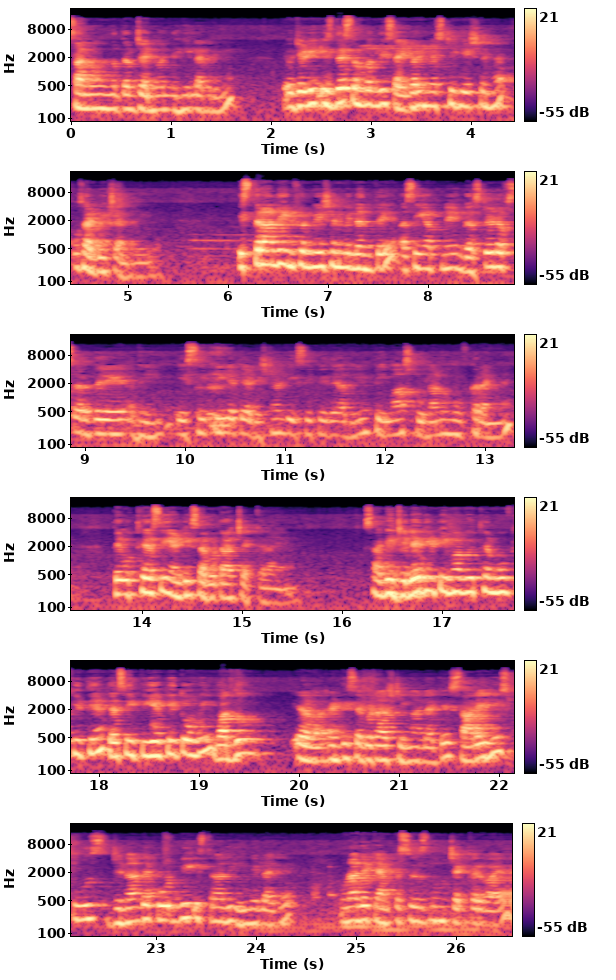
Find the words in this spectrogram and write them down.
ਸਾਨੂੰ ਮਤਲਬ ਜੈਨੂਇਨ ਨਹੀਂ ਲੱਗ ਰਹੀਆਂ। ਤੇ ਜਿਹੜੀ ਇਸ ਦੇ ਸੰਬੰਧੀ ਸਾਈਬਰ ਇਨਵੈਸਟੀਗੇਸ਼ਨ ਹੈ, ਉਹ ਸਾਡੀ ਚੱਲ ਰਹੀ ਹੈ। ਇਸ ਤਰ੍ਹਾਂ ਦੀ ਇਨਫੋਰਮੇਸ਼ਨ ਮਿਲਣ ਤੇ ਅਸੀਂ ਆਪਣੇ ਗਸਟਡ ਅਫਸਰ ਦੇ ਅਧੀਨ ਏਸੀਪੀ ਅਤੇ ਐਡੀਸ਼ਨਲ ਡੀਸੀਪੀ ਦੇ ਅਧੀਨ ਟੀਮਾਂ ਸਕੂਲਾਂ ਨੂੰ ਮੂਵ ਕਰਾਈਆਂ ਤੇ ਉੱਥੇ ਅਸੀਂ ਐਂਟੀ ਸੈਬੋਟੇਜ ਚੈੱਕ ਕਰਾਏ ਸਾਡੀ ਜ਼ਿਲ੍ਹੇ ਦੀ ਟੀਮਾਂ ਵੀ ਉੱਥੇ ਮੂਵ ਕੀਤੀਆਂ ਤੇ ਅਸੀਂ ਪੀਏਪੀ ਤੋਂ ਵੀ ਵਾਧੂ ਐਂਟੀ ਸੈਬੋਟੇਜ ਟੀਮਾਂ ਲੈ ਕੇ ਸਾਰੇ ਹੀ ਸਕੂਲਸ ਜਿਨ੍ਹਾਂ ਦੇ ਕੋਲ ਵੀ ਇਸ ਤਰ੍ਹਾਂ ਦੀ ਈਮੇਲ ਆਈ ਹੈ, ਉਹਨਾਂ ਦੇ ਕੈਂਪਸਸ ਨੂੰ ਚੈੱਕ ਕਰਵਾਇਆ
